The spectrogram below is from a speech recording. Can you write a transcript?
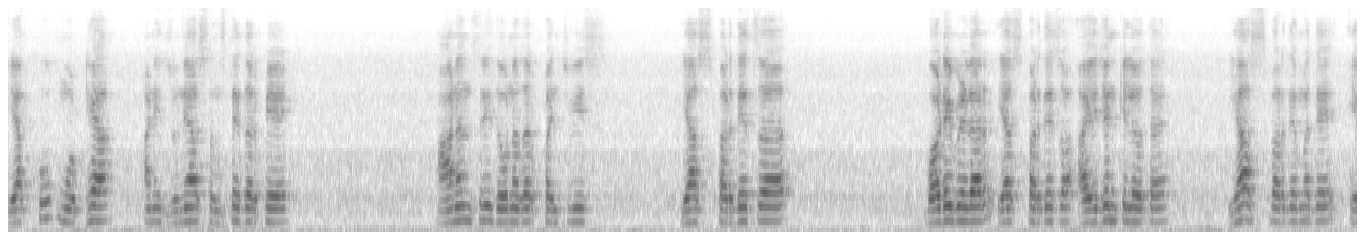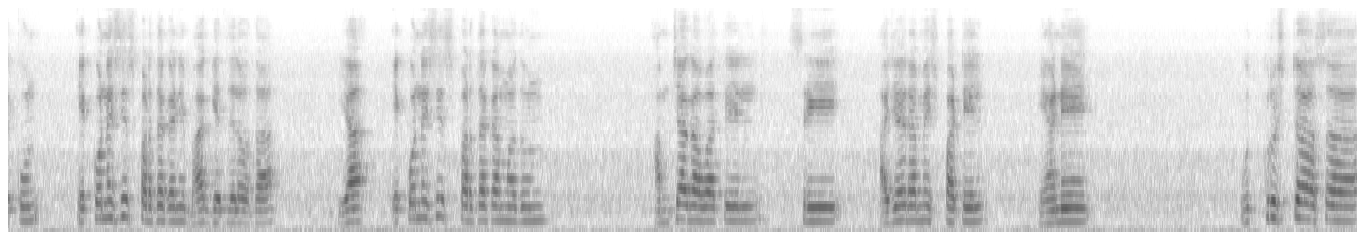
या खूप मोठ्या आणि जुन्या संस्थेतर्फे आनंदश्री दोन हजार पंचवीस या स्पर्धेचं बॉडी बिल्डर या स्पर्धेचं आयोजन केलं होतं. ह्या स्पर्धेमध्ये एकूण एकोणऐंशी स्पर्धकांनी भाग घेतलेला होता. या एकोणऐंशी स्पर्धकामधून आमच्या गावातील श्री अजय रमेश पाटील याने उत्कृष्ट असं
